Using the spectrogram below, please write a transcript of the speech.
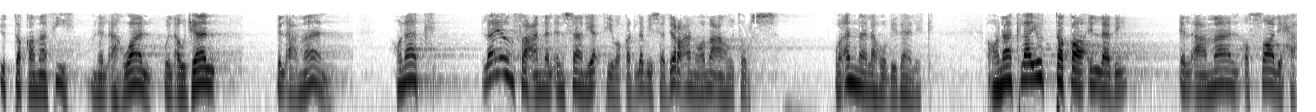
يتقى ما فيه من الأهوال والأوجال بالأعمال. هناك لا ينفع أن الإنسان يأتي وقد لبس درعا ومعه ترس وأن له بذلك. هناك لا يتقى إلا بالأعمال الصالحة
